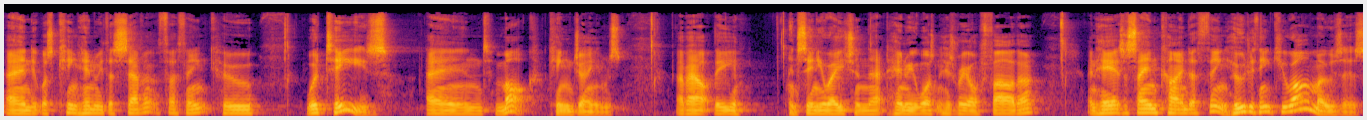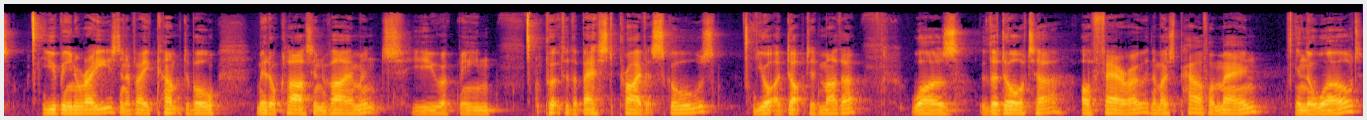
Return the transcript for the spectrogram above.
and it was King Henry VII, I think, who would tease and mock King James about the insinuation that Henry wasn't his real father. And here it's the same kind of thing. Who do you think you are, Moses? You've been raised in a very comfortable middle class environment. You have been put to the best private schools. Your adopted mother was the daughter of Pharaoh, the most powerful man in the world.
